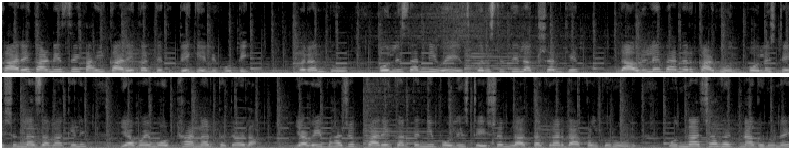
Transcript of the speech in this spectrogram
कार्यकारिणीचे काही कार्यकर्ते तिथे गेले होते. परंतु पोलिसांनी वेळीच परिस्थिती लक्षात घेत लावलेले बॅनर काढून पोलीस स्टेशनला जमा केले. यामुळे मोठा अनर्थ टळला. यावेळी भाजप कार्यकर्त्यांनी पोलीस स्टेशनला तक्रार दाखल करून पुन्हाच्या घटना घडू नये.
